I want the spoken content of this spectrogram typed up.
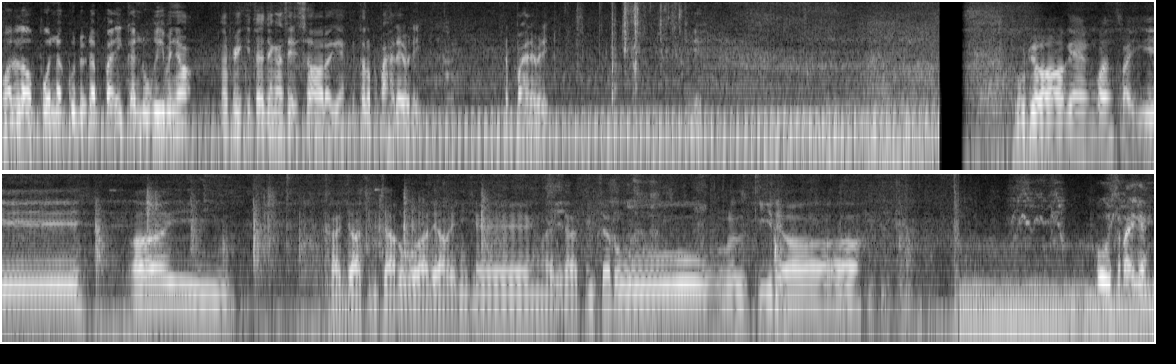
Walaupun aku duk dapat ikan duri banyak Tapi kita jangan seksa dah geng Kita lepas dia balik. Lepas dia balik. Okay Udah geng. One strike lagi. Oi. Raja Cincaru lah dia hari ni geng. Raja Cincaru Rezeki dia. Oh strike geng.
